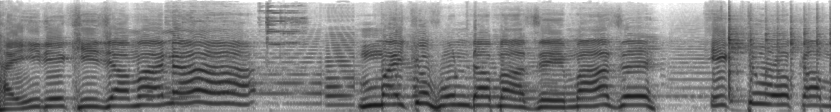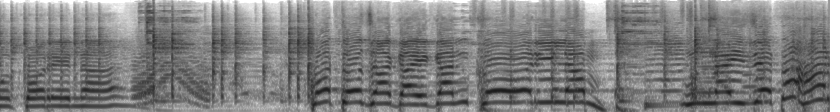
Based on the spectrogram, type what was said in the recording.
হাই রে, কি জামানা? মাইক্রোফোনটা মাঝে মাঝে একটুও কাম করে না। কত জায়গায় গান করিলাম নাই যে তাহার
